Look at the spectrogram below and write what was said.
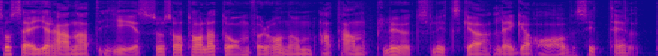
Så säger han att Jesus har talat om för honom att han plötsligt ska lägga av sitt tält,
